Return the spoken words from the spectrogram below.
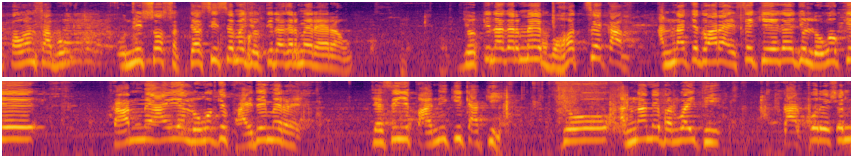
मैं पवन साबू, उन्नीस से मैं ज्योति नगर में रह रहा हूँ। ज्योति नगर में बहुत से काम अन्ना के द्वारा ऐसे किए गए जो लोगों के काम में आए या लोगों के फ़ायदे में रहे। जैसे ये पानी की टाकी जो अन्ना ने बनवाई थी कारपोरेशन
